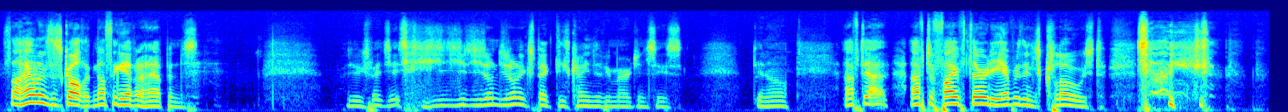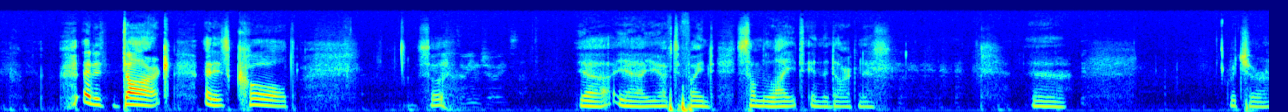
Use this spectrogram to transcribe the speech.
it's the Highlands of Scotland. Nothing ever happens. You expect you, you, don't you don't expect these kinds of emergencies, you know. After after five thirty, everything's closed, so and it's dark and it's cold. So to enjoy it. yeah, yeah, you have to find some light in the darkness. Yeah. Which are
